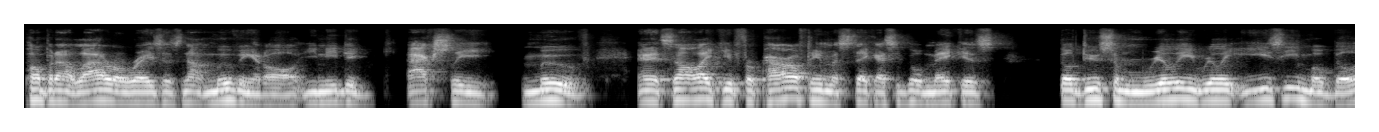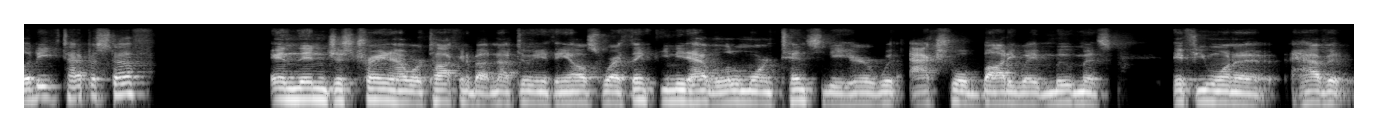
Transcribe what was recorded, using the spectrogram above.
pumping out lateral raises, not moving at all. You need to actually move. And it's not like you for powerlifting mistake I see people make is they'll do some really, really easy mobility type of stuff and then just train how we're talking about not doing anything else where i think you need to have a little more intensity here with actual body weight movements if you want to have it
